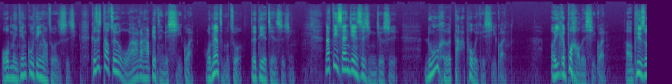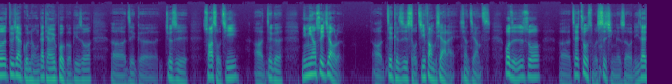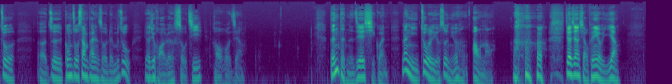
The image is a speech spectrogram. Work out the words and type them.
我每天固定要做的事情，可是到最后我要让它变成一个习惯。我们要怎么做？这第二件事情。那第三件事情就是如何打破一个习惯，呃，一个不好的习惯啊。譬如说度假滚筒该条约破狗，譬如说呃，这个就是刷手机啊，这个明明要睡觉了，哦，这个是手机放不下来，像这样子，或者是说。呃，在做什么事情的时候，你在做呃，这工作上班的时候，忍不住要去划个手机，好或这样，等等的这些习惯，那你做了，有时候你会很懊恼，就像小朋友一样，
